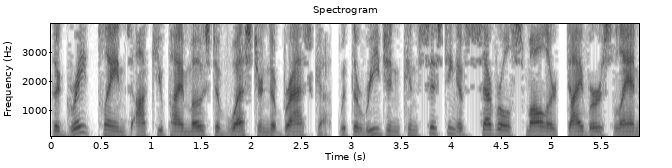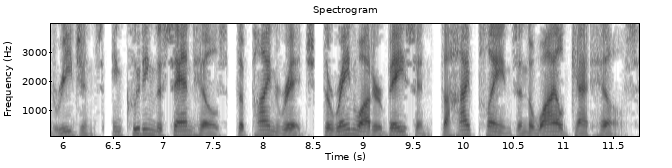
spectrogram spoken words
The Great Plains occupy most of western Nebraska, with the region consisting of several smaller, diverse land regions, including the Sandhills, the Pine Ridge, the Rainwater Basin, the High Plains and the Wildcat Hills.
